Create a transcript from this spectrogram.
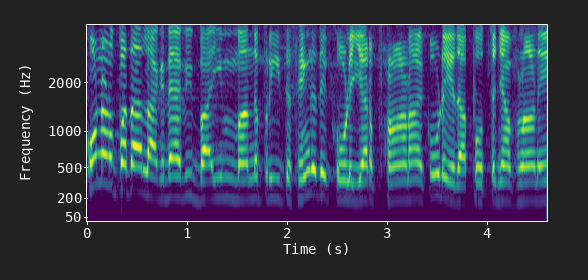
ਉਹਨਾਂ ਨੂੰ ਪਤਾ ਲੱਗਦਾ ਵੀ ਬਾਈ ਮਨਪ੍ਰੀਤ ਸਿੰਘ ਦੇ ਕੋਲ ਯਾਰ ਫਲਾਣਾ ਘੋੜੇ ਦਾ ਪੁੱਤ ਜਾਂ ਫਲਾਣੇ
